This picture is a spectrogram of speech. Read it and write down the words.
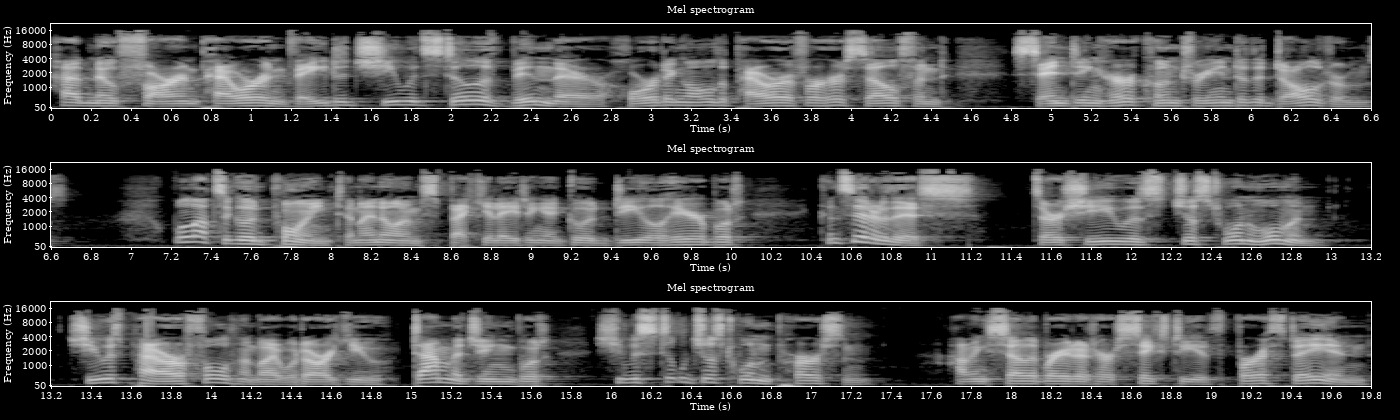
Had no foreign power invaded, she would still have been there, hoarding all the power for herself and sending her country into the doldrums. Well, that's a good point, and I know I'm speculating a good deal here, but consider this. Cixi was just one woman. She was powerful, and I would argue damaging, but she was still just one person. Having celebrated her 60th birthday in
